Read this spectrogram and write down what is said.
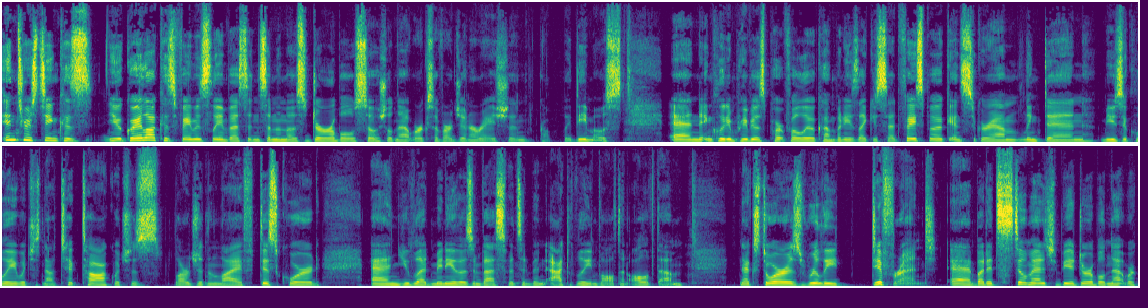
interesting because you know Greylock has famously invested in some of the most durable social networks of our generation, probably the most, and including previous portfolio companies like you said, Facebook, Instagram, LinkedIn, Musical.ly, which is now TikTok, which is larger than life, Discord, and you led many of those investments and been actively involved in all of them. Nextdoor is really different, uh, but it's still managed to be a durable network.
